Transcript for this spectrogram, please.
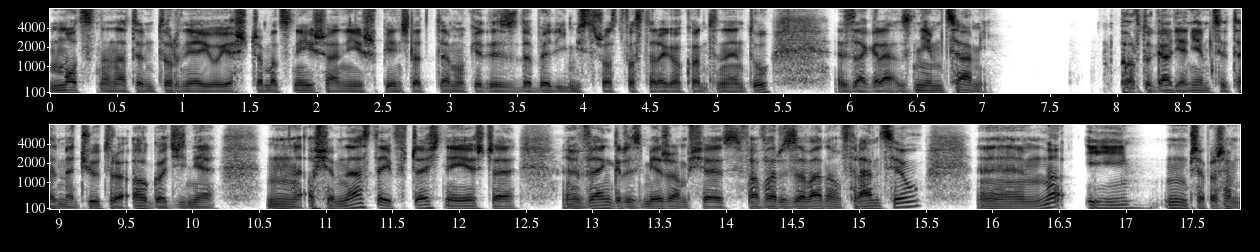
mocna na tym turnieju, jeszcze mocniejsza niż pięć lat temu, kiedy zdobyli Mistrzostwo Starego Kontynentu, zagra z Niemcami. Portugalia, Niemcy, ten mecz jutro o godzinie 18. Mm, Wcześniej jeszcze Węgry zmierzą się z faworyzowaną Francją. No i, mm, przepraszam,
